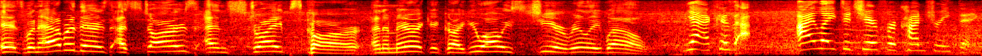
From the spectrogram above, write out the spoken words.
is whenever there's a Stars and Stripes car, an American car, you always cheer really well. Yeah, because I, I like to cheer for country things.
